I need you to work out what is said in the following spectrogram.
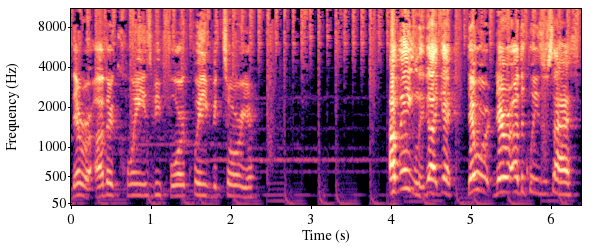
there were other queens before Queen Victoria of England? Like yeah, there were there were other queens besides.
